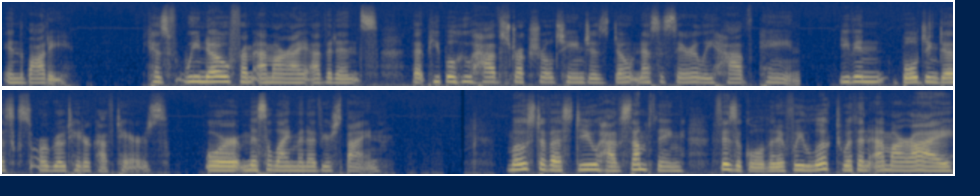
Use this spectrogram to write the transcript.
in the body. Because we know from MRI evidence that people who have structural changes don't necessarily have pain, even bulging discs or rotator cuff tears or misalignment of your spine. Most of us do have something physical that if we looked with an MRI,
